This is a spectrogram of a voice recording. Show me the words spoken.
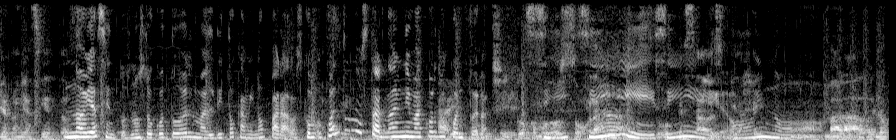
Ya no había asientos. no había asientos, nos tocó todo el maldito camino parados. Como ¿cuánto Sí. nos tardan? Ni me acuerdo Ay, cuánto era. Un chingo, como sí, dos horas. sí, Estuvo sí. Ay, no. no. Parado. Y luego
